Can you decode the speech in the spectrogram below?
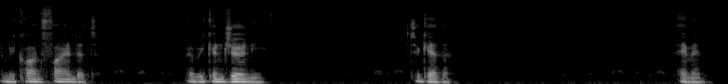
and we can't find it, but we can journey together. Amen.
